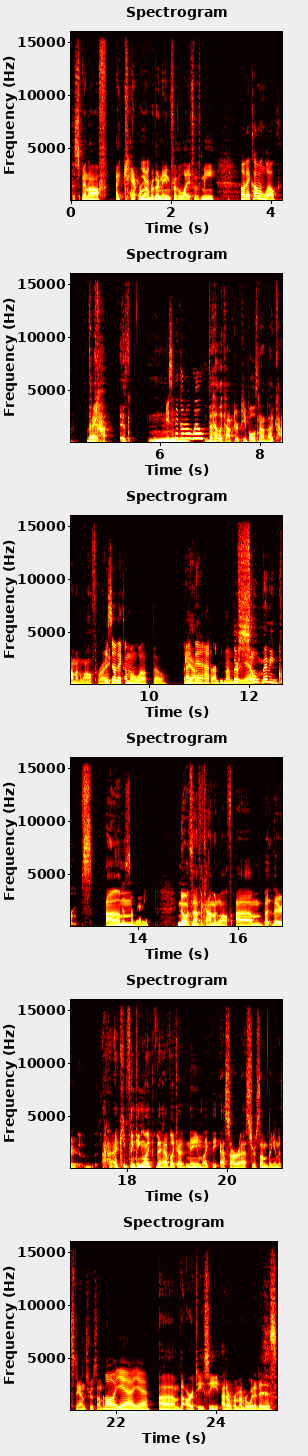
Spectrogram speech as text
the spinoff. I can't remember their name for the life of me. Oh, the Commonwealth. The right? co- is Is it the Commonwealth? the helicopter people is not the Commonwealth, right? It's not the Commonwealth though. Yeah. I, don't, I don't remember. There's yeah. so many groups. Um, There's so many. No, it's not the Commonwealth. Um, but they're. I keep thinking like they have like a name like the SRS or something, and it stands for something. Oh yeah, yeah. um, the RTC. I don't remember what it is,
